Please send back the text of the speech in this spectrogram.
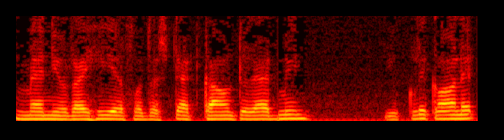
menu right here for the stat counter admin. You click on it.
